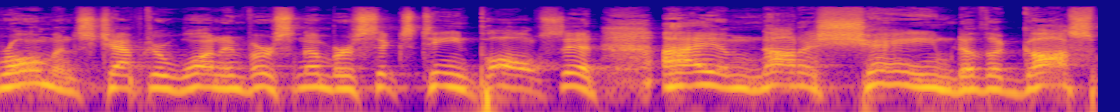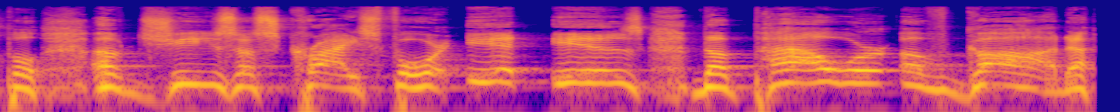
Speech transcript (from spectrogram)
Romans chapter 1 and verse number 16, Paul said, I am not ashamed of the gospel of Jesus Christ, for it is the power of God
